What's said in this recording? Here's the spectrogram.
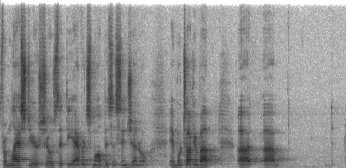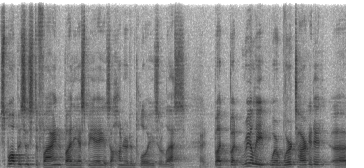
from last year shows that the average small business in general, and we're talking about uh, um, small business defined by the SBA is 100 employees or less. Right. But, but really, where we're targeted uh,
